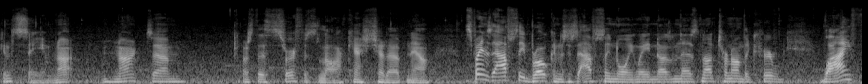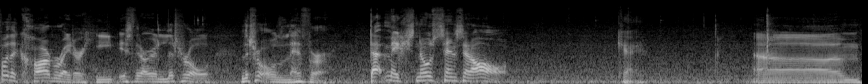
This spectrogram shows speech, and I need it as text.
Can see I'm not, not, um, what's the surface lock? Can't shut up now. This plane is absolutely broken. It's just absolutely annoying. Wait, no, let's not turn on the curve. Why for the carburetor heat is there a literal, literal lever? That makes no sense at all. Okay. Um.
